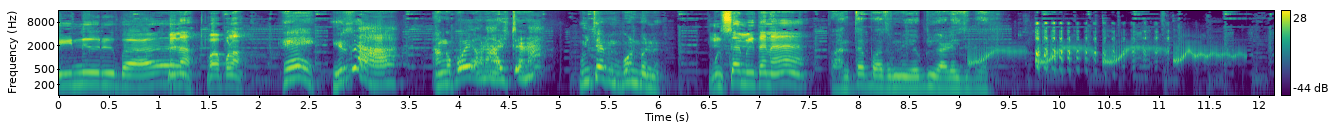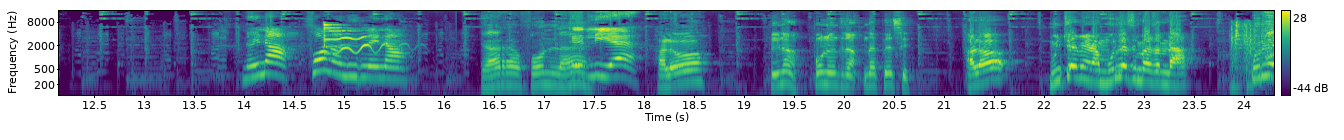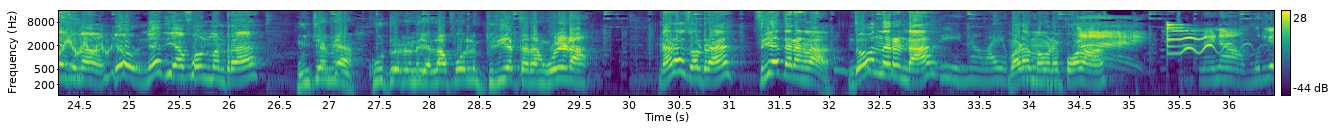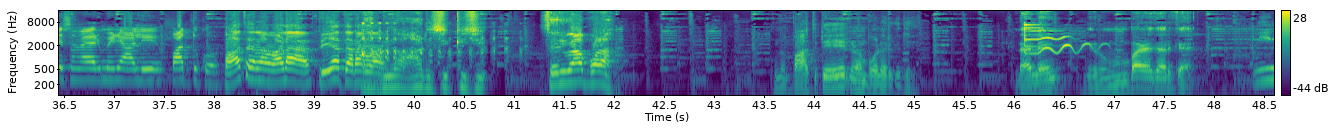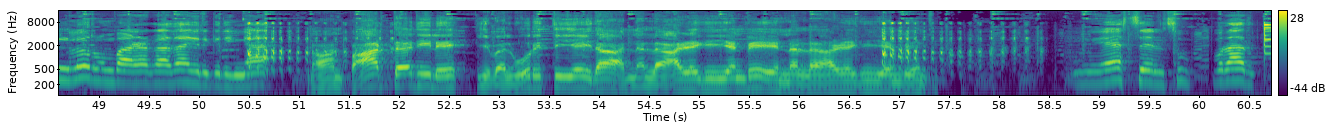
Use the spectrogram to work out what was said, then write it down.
ஐநூறு ரூபாய். என்ன வா போலாம். ஏய் இருடா. அங்க போய் அவனை அடிச்சிட்டானா முன்சாமிக்கு ஃபோன் பண்ணு. முன்சாமி தானே பந்த பார்த்தோம்னு எப்படி அழைச்சு போ. நைனா ஃபோன் வந்தது நைனா. யாரா போன்ல? தெரியலையே. ஹலோ? என்ன போன் வந்துட்டான் இந்த பேசு. ஹலோ? முன்சாமி நான் முருகேசன் பேசுறேன்டா. புரியுதுண்ணா யோ நேத்தியா ஃபோன் பண்ற? முன்சாமியா கூட்டு வரணும் எல்லா பொருளும் பிரியா தராங்க ஒரேடா என்னடா சொல்ற? ஃப்ரீயா தராங்களா வந்துடுறேன்டா டேய், நான் வாய வாடா மவனே போலாம். நைனா முருகேசன் வேற மாரி ஆளு. பாத்துக்கோ. பாத்துக்கலாம் வாடா. ஃப்ரீயா தராங்களா அப்படியே ஆடு சிக்கிச்சு. சரி வா போலாம். உன்னை பார்த்துட்டே இருக்கணும் போல இருக்குது. டார்லிங் நீ ரொம்ப அழகா இருக்க. நீங்களும் ரொம்ப அழகாக தான் இருக்கிறீங்க. நான் பார்த்ததிலே இவள் ஒருத்தியை தான் நல்ல அழகி என்பேன் நல்ல அழகி என்பேன். ஹேர் ஸ்டைல் சூப்பராக இருக்கு.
